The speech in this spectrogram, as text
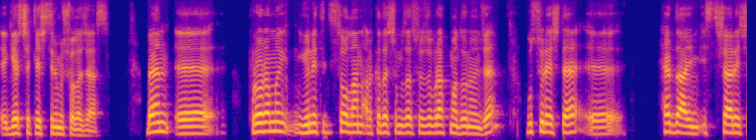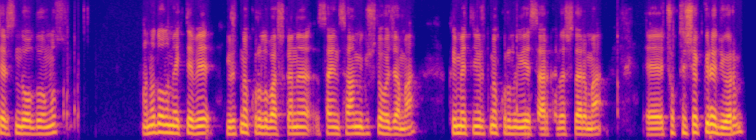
e, gerçekleştirmiş olacağız. Ben e, programın yöneticisi olan arkadaşımıza sözü bırakmadan önce bu süreçte e, her daim istişare içerisinde olduğumuz Anadolu Mektebi Yürütme Kurulu Başkanı Sayın Sami Güçlü Hocama, kıymetli Yürütme Kurulu üyesi arkadaşlarıma e, çok teşekkür ediyorum.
